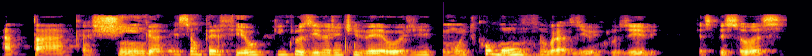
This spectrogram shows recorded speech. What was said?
ataca, xinga. Esse é um perfil que, inclusive, a gente vê hoje muito comum no Brasil, inclusive, que as pessoas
